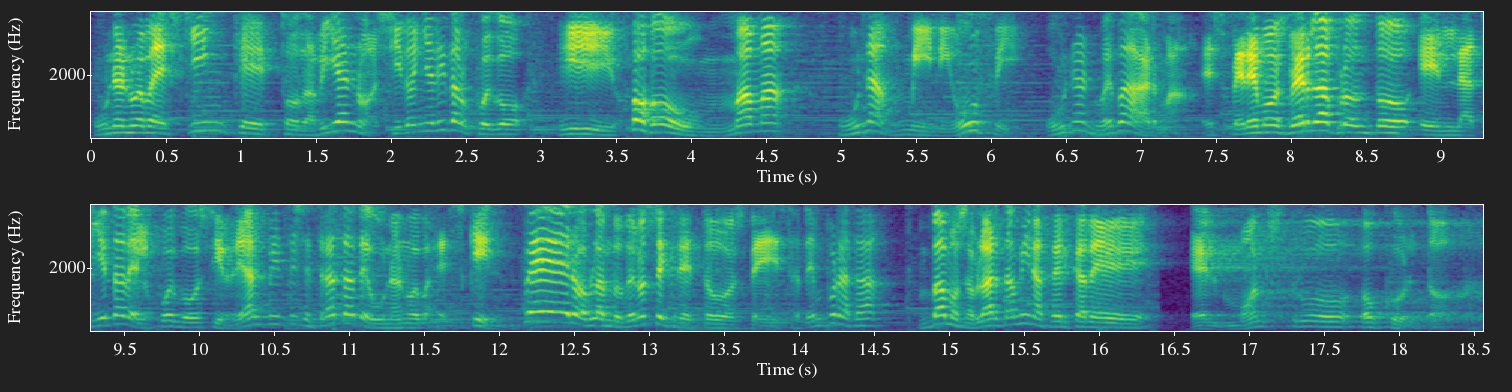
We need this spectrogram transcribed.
Una nueva skin que todavía no ha sido añadida al juego y... ¡Oh, mama! Una mini Uzi, una nueva arma. Esperemos verla pronto en la tienda del juego si realmente se trata de una nueva skin. Pero hablando de los secretos de esta temporada, vamos a hablar también acerca de... El monstruo oculto.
